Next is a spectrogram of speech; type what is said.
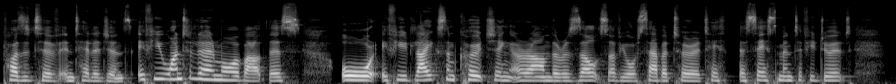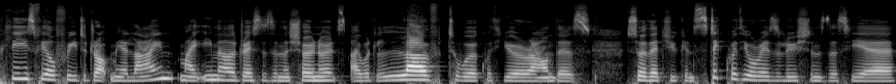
positive intelligence. If you want to learn more about this, or if you'd like some coaching around the results of your saboteur assessment, if you do it please feel free to drop me a line. My email address is in the show notes. I would love to work with you around this so that you can stick with your resolutions this year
